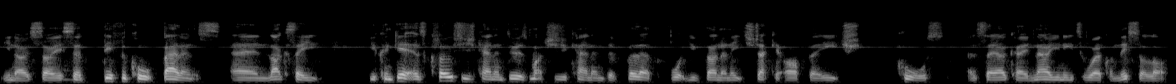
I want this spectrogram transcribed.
You know, so it's a difficult balance, and like I say, you can get as close as you can and do as much as you can and develop what you've done in each jacket after each course and say, okay, now you need to work on this a lot.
